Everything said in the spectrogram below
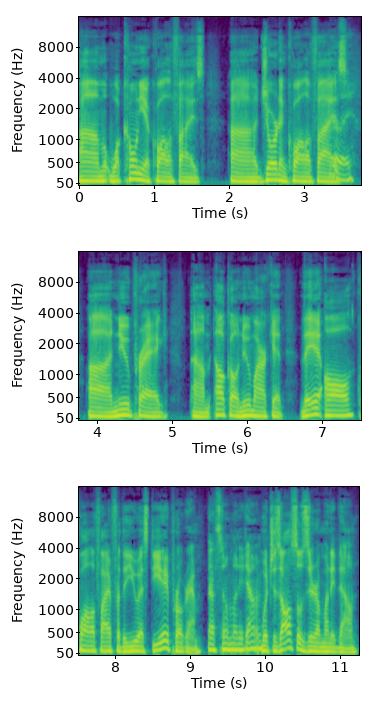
um, Waconia qualifies, uh, Jordan qualifies, Really? uh, New Prague, um, Elko, Newmarket, they all qualify for the USDA program. That's no money down. which is also zero money down.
